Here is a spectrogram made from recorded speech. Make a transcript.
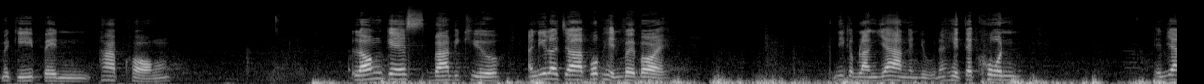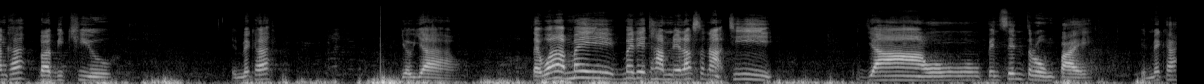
เมื่อกี้เป็นภาพของ longest barbecue อันนี้เราจะพบเห็นบ่อยๆ นี่กำลังย่างกันอยู่นะ เห็นแต่คน เห็นยังคะ barbecue เห็นไหมคะ ยาวๆ แต่ว่าไม่ไม่ได้ทำในลักษณะที่ยาวเป็นเส้นตรงไป เห็นไหมคะ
